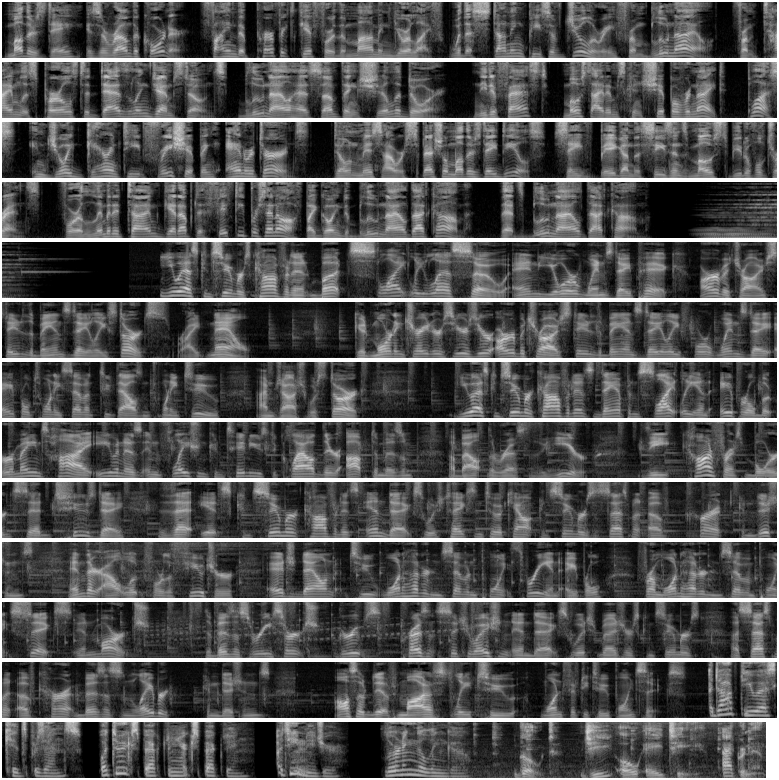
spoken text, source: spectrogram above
Mother's Day is around the corner. Find the perfect gift for the mom in your life with a stunning piece of jewelry from Blue Nile. From timeless pearls to dazzling gemstones, Blue Nile has something she'll adore. Need it fast? Most items can ship overnight. Plus, enjoy guaranteed free shipping and returns. Don't miss our special Mother's Day deals. Save big on the season's most beautiful trends. For a limited time, get up to 50% off by going to Bluenile.com. That's Bluenile.com. U.S. consumers confident, but slightly less so. And your Wednesday pick, Arbitrage State of the Bands Daily, starts right now. Good morning, traders. Here's your arbitrage state of the bands daily for Wednesday, April 27, 2022. I'm Joshua Stark. U.S. consumer confidence dampened slightly in April but remains high even as inflation continues to cloud their optimism about the rest of the year. The conference board said Tuesday that its Consumer Confidence Index, which takes into account consumers' assessment of current conditions and their outlook for the future, edged down to 107.3 in April from 107.6 in March. The Business Research Group's Present Situation Index, which measures consumers' assessment of current business and labor conditions, also dipped modestly to 152.6. Adopt US Kids presents What to Expect When You're Expecting a Teenager. Learning the Lingo. GOAT, G O A T, acronym,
